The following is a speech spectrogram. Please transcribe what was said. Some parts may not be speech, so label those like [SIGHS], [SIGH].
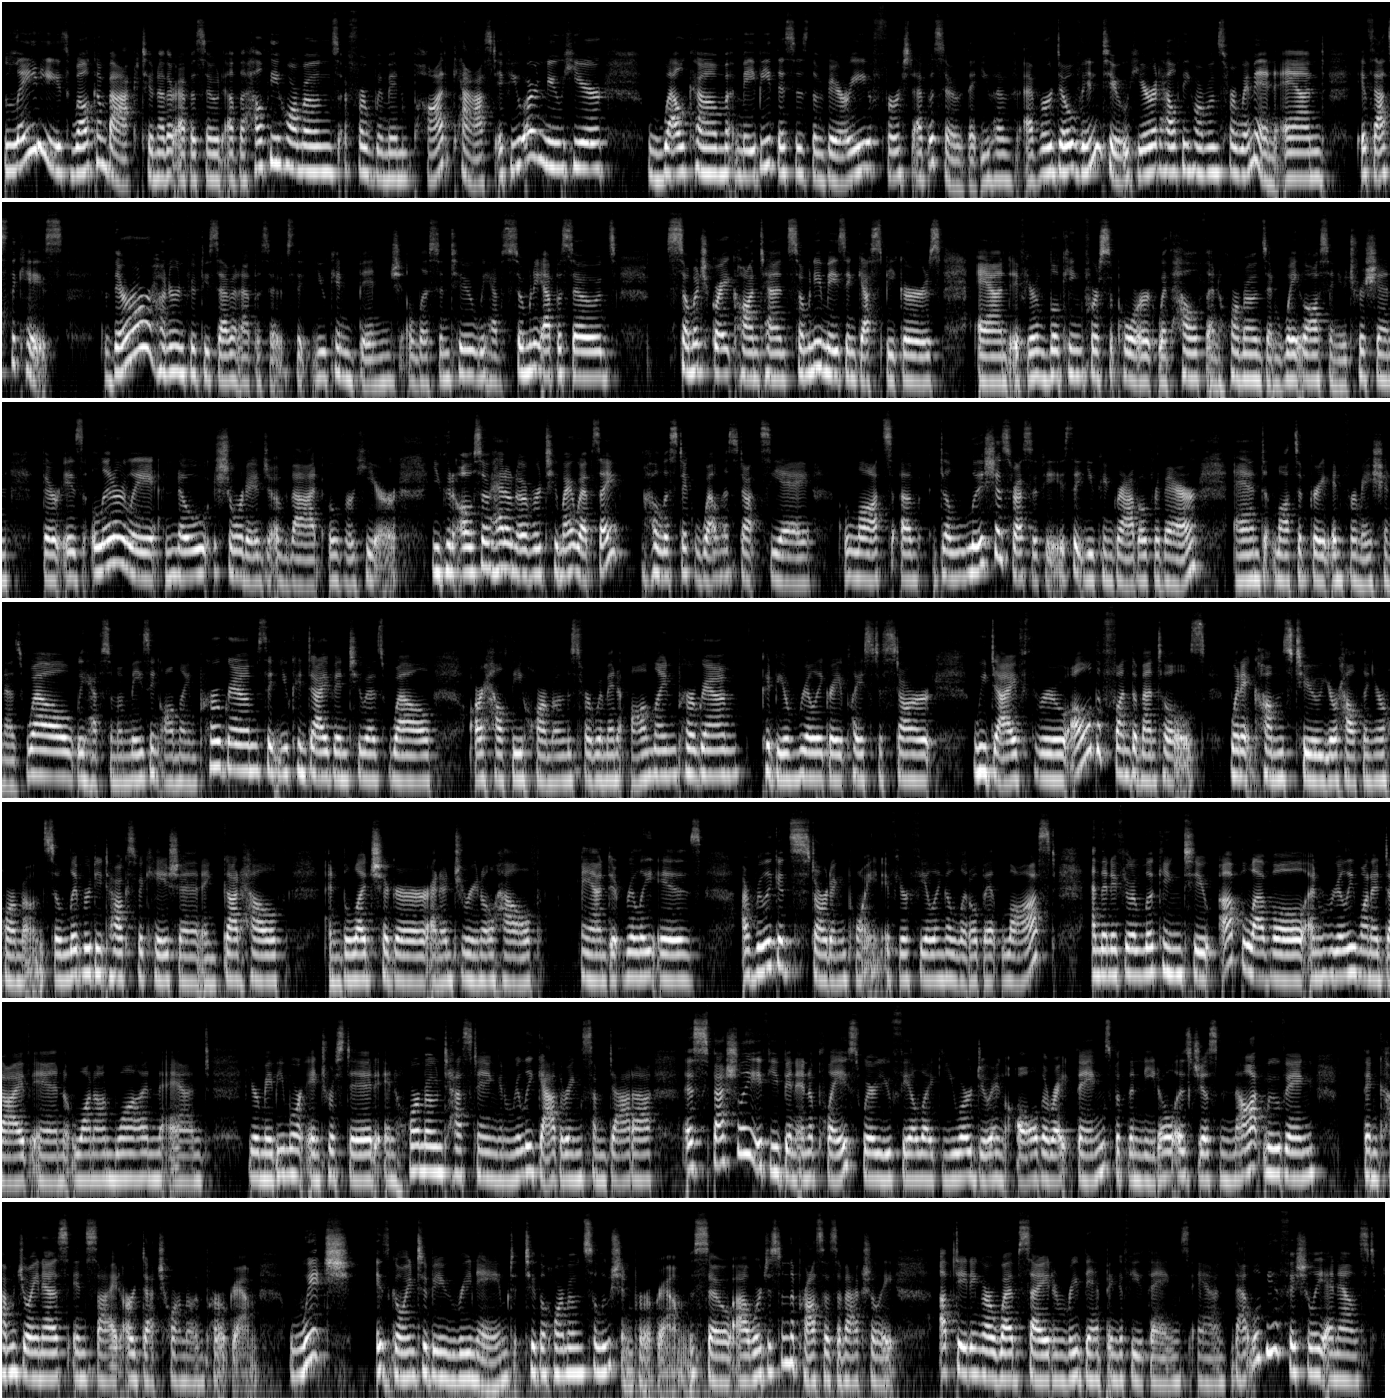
Ladies, welcome back to another episode of the Healthy Hormones for Women podcast. If you are new here, welcome. Maybe this is the very first episode that you have ever dove into here at Healthy Hormones for Women. And if that's the case, there are 157 episodes that you can binge listen to. We have so many episodes so much great content, so many amazing guest speakers. And if you're looking for support with health and hormones and weight loss and nutrition, there is literally no shortage of that over here. You can also head on over to my website, holisticwellness.ca. Lots of delicious recipes that you can grab over there and lots of great information as well. We have some amazing online programs that you can dive into as well. Our Healthy Hormones for Women online program could be a really great place to start. We dive through all of the fundamentals when it comes to your health and your hormones. So, liver detoxification and gut health and blood sugar and adrenal health and it really is a really good starting point if you're feeling a little bit lost. And then if you're looking to up level and really want to dive in one on one and you're maybe more interested in hormone testing and really gathering some data, especially if you've been in a place where you feel like you are doing all the right things, but the needle is just not moving, then come join us inside our Dutch hormone program, which is going to be renamed to the Hormone Solution Program. So uh, we're just in the process of actually updating our website and revamping a few things, and that will be officially announced.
